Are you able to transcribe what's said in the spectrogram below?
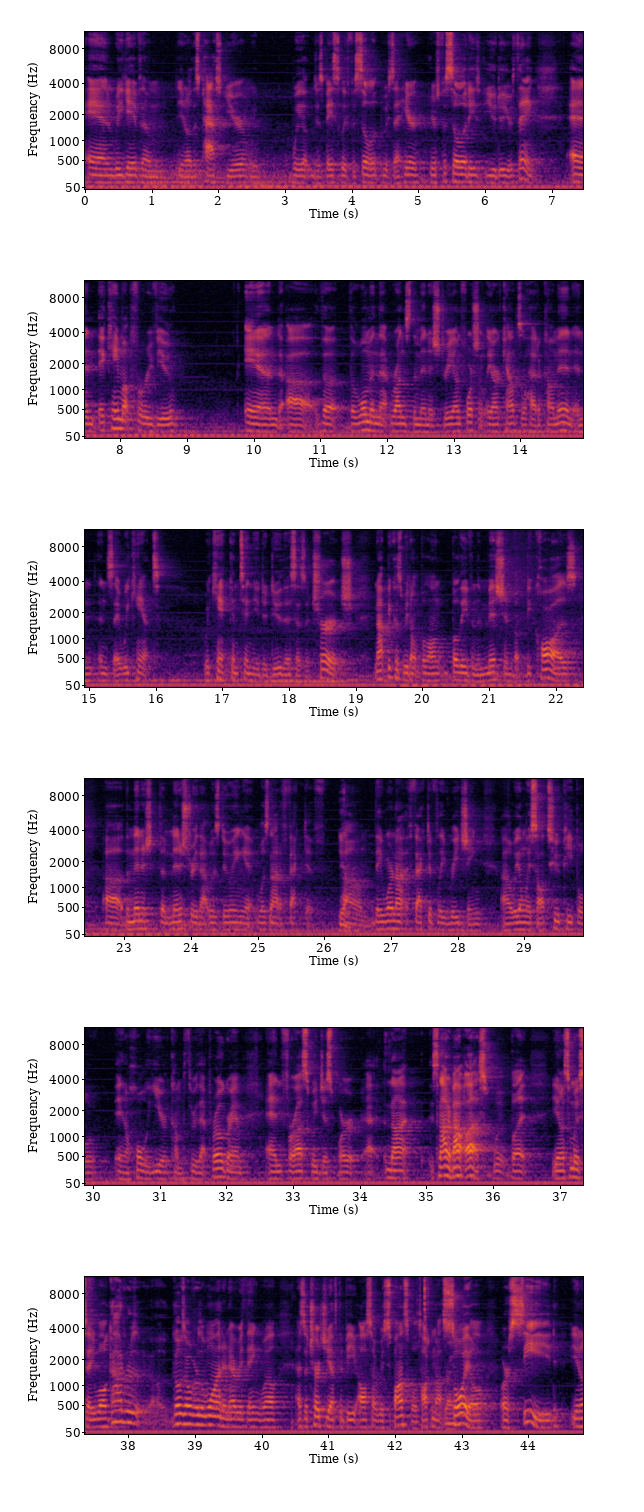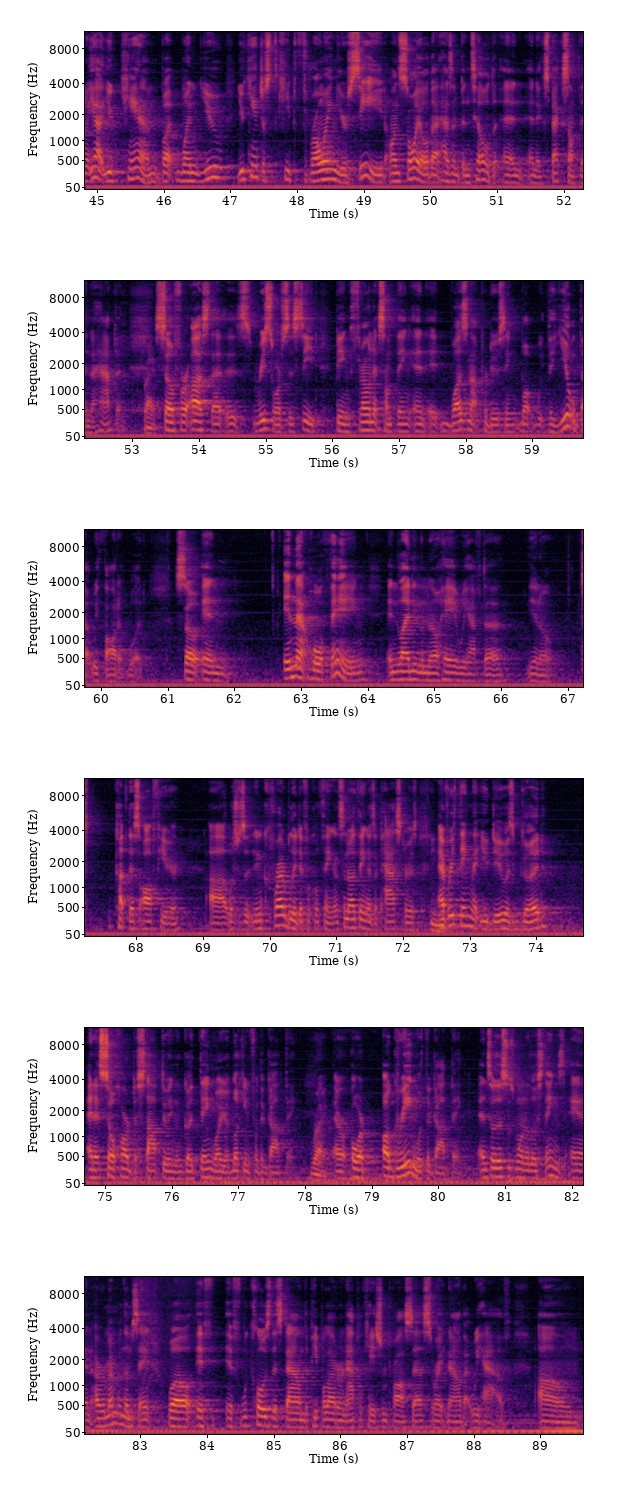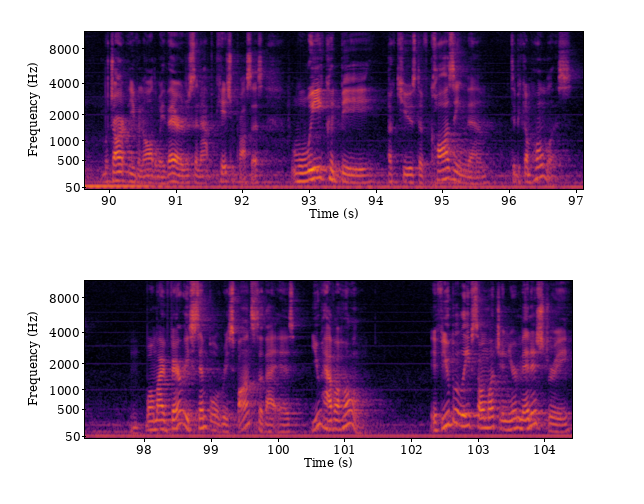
And we gave them, you know, this past year we we just basically facility we said here here's facilities you do your thing, and it came up for review and uh, the the woman that runs the ministry unfortunately our council had to come in and, and say we can't we can't continue to do this as a church not because we don't belong believe in the mission but because uh, the, ministry, the ministry that was doing it was not effective Yeah. um, they were not effectively reaching uh, we only saw two people in a whole year come through that program and for us we just were uh, not it's not about us but you know somebody say well god res- goes over the one and everything well as a church you have to be also responsible talking about Right. soil or seed you know yeah you can but when you you can't just keep throwing your seed on soil that hasn't been tilled and and expect something to happen Right. so for us that is resources seed being thrown at something and it was not producing what we, the yield that we thought it would so in in that whole thing and letting them know hey we have to you know cut this off here, uh, which is an incredibly difficult thing. That's another thing as a pastor is everything that you do is good, and it's so hard to stop doing a good thing while you're looking for the God thing, Right. or, or agreeing with the God thing. And so this was one of those things. And I remember them saying, well, if if we close this down, the people that are in application process right now that we have, um, which aren't even all the way there, just an application process, we could be accused of causing them to become homeless. Well, my very simple response to that is you have a home. If you believe so much in your ministry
